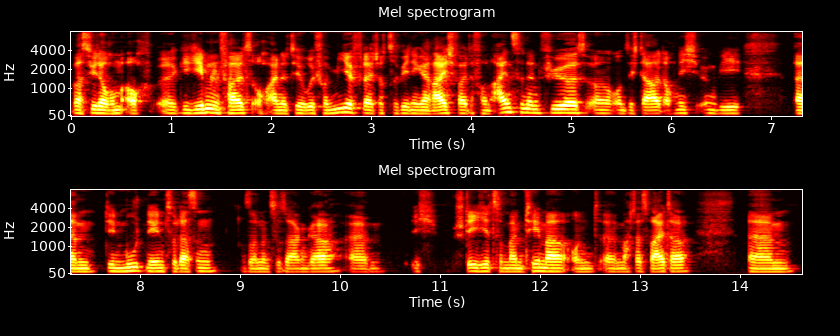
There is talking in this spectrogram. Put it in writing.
was wiederum auch äh, gegebenenfalls auch eine Theorie von mir vielleicht auch zu weniger Reichweite von Einzelnen führt äh, und sich da halt auch nicht irgendwie ähm, den Mut nehmen zu lassen, sondern zu sagen, ja, ähm, ich stehe hier zu meinem Thema und äh, mache das weiter. Ähm,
